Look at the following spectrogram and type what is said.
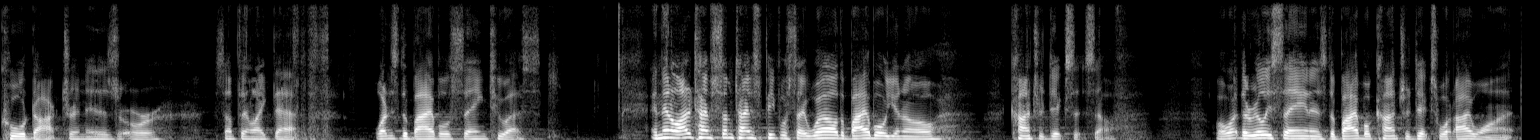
cool doctrine is or something like that. What is the Bible saying to us? And then a lot of times, sometimes people say, well, the Bible, you know, contradicts itself. Well, what they're really saying is the Bible contradicts what I want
